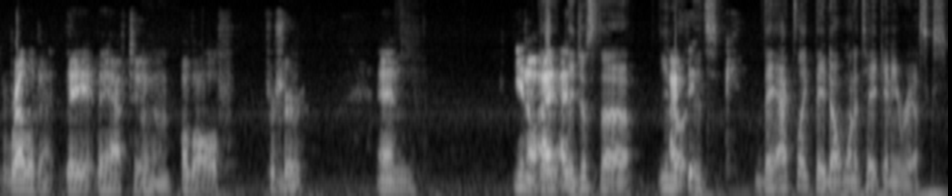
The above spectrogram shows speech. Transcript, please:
relevant. They they have to Mhm. evolve for Mhm. sure, and you know they, I, they just uh you know think- it's they act like they don't want to take any risks.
